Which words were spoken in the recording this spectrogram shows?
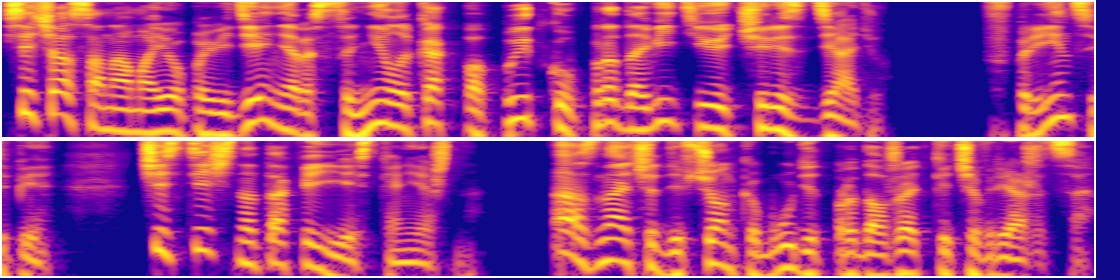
Сейчас она мое поведение расценила как попытку продавить ее через дядю. В принципе, частично так и есть, конечно. А значит, девчонка будет продолжать кочевряжиться.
